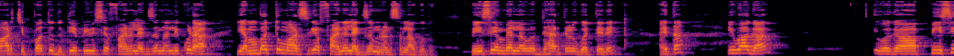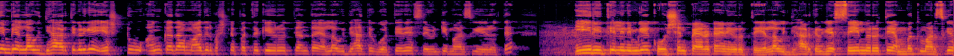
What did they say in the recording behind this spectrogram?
ಮಾರ್ಚ್ ಇಪ್ಪತ್ತು ದ್ವಿತೀಯ ಪಿ ಯು ಸಿ ಫೈನಲ್ ಎಕ್ಸಾಮ್ನಲ್ಲಿ ಕೂಡ ಎಂಬತ್ತು ಮಾರ್ಕ್ಸ್ಗೆ ಫೈನಲ್ ಎಕ್ಸಾಮ್ ನಡೆಸಲಾಗುವುದು. ಪಿ ಸಿ ಎಂ ಬಿ ಎಲ್ಲ ವಿದ್ಯಾರ್ಥಿಗಳು ಗೊತ್ತಿದೆ, ಆಯಿತಾ? ಇವಾಗ ಇವಾಗ ಪಿ ಸಿ ಎಂ ಬಿ ಎಲ್ಲ ವಿದ್ಯಾರ್ಥಿಗಳಿಗೆ ಎಷ್ಟು ಅಂಕದ ಮಾದರಿ ಪ್ರಶ್ನೆ ಪತ್ರಿಕೆ ಇರುತ್ತೆ ಅಂತ ಎಲ್ಲ ವಿದ್ಯಾರ್ಥಿಗಳು ಗೊತ್ತಿದೆ ಸೆವೆಂಟಿ ಮಾರ್ಕ್ಸ್ಗೆ ಇರುತ್ತೆ. ಈ ರೀತಿಯಲ್ಲಿ ನಿಮಗೆ ಕ್ವಶನ್ ಪ್ಯಾರಟೈನ್ ಇರುತ್ತೆ? ಎಲ್ಲ ವಿದ್ಯಾರ್ಥಿಗಳಿಗೆ ಸೇಮ್ ಇರುತ್ತೆ, ಎಂಬತ್ತು ಮಾರ್ಕ್ಸ್ಗೆ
